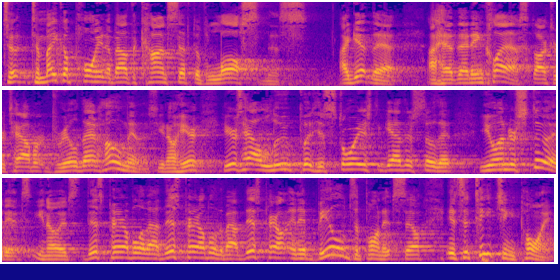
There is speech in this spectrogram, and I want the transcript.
to, to make a point about the concept of lostness. I get that. I had that in class. Dr. Talbert drilled that home in us. You know, here, here's how Luke put his stories together so that you understood. It's, you know, it's this parable about this parable about this parable, and it builds upon itself. It's a teaching point.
